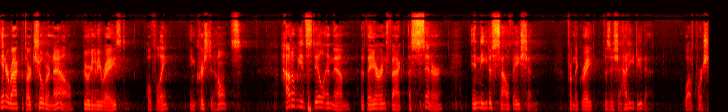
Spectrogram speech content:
interact with our children now, who are going to be raised, hopefully, in Christian homes, how do we instill in them that they are, in fact, a sinner in need of salvation from the great physician? How do you do that? Well, of course,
